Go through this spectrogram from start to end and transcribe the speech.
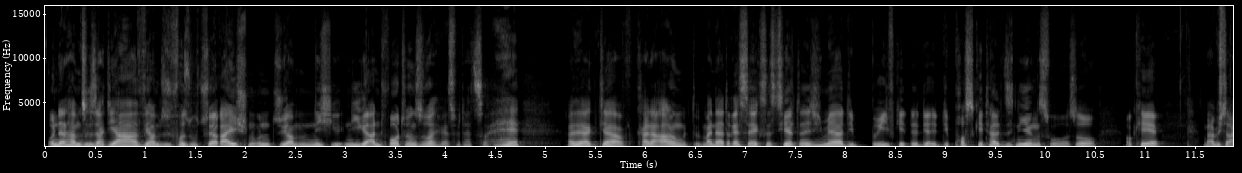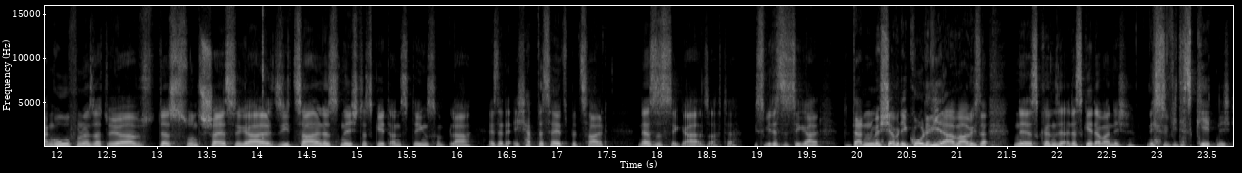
Und dann haben sie gesagt, ja, wir haben sie versucht zu erreichen und sie haben nicht, nie geantwortet und so. Ich weiß so, hä? Also sagt, ja, keine Ahnung, meine Adresse existiert nicht mehr, die Brief geht, die, die Post geht halt nirgendwo. So, okay. Dann habe ich da angerufen und er sagte, ja, das ist uns scheißegal, sie zahlen das nicht, das geht ans Dings und bla. Er sagte, ich habe das ja jetzt bezahlt. Das ist egal, sagt er. Ich so, wie, das ist egal. Dann möchte ich aber die Kohle wieder. Aber ich gesagt, nee, das können sie, das geht aber nicht. Ich so, wie, das geht nicht.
